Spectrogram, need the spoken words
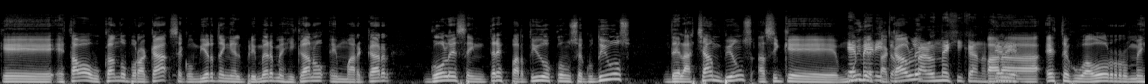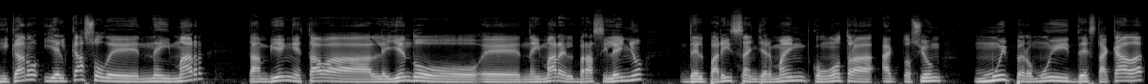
que estaba buscando por acá, se convierte en el primer mexicano en marcar goles en tres partidos consecutivos de la Champions, así que muy destacable para un mexicano, para este jugador mexicano. Y el caso de Neymar, también estaba leyendo eh, Neymar, el brasileño del Paris Saint Germain, con otra actuación muy, pero muy destacada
